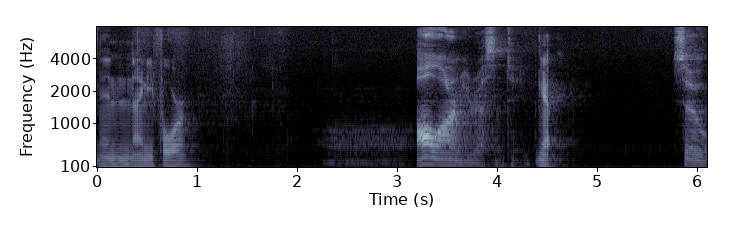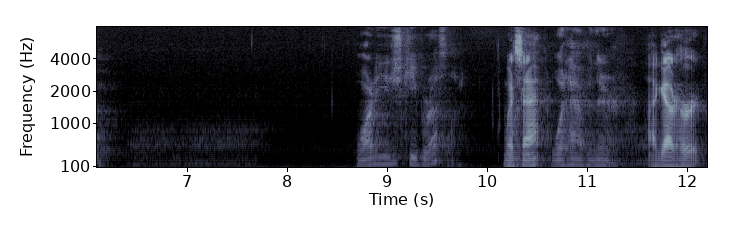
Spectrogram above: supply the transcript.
Mm-hmm. in '94. All Army Wrestling team. Yep. So why don't you just keep wrestling? What's that? What happened there? I got hurt.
